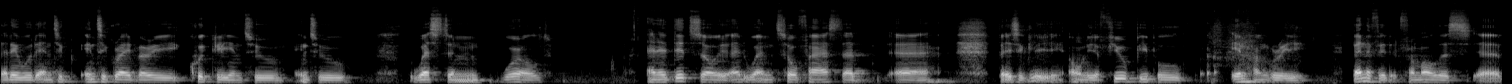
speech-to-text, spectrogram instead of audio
that it would integ- integrate very quickly into into the Western world. And it did so. It went so fast that uh, basically only a few people in Hungary benefited from all this uh,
